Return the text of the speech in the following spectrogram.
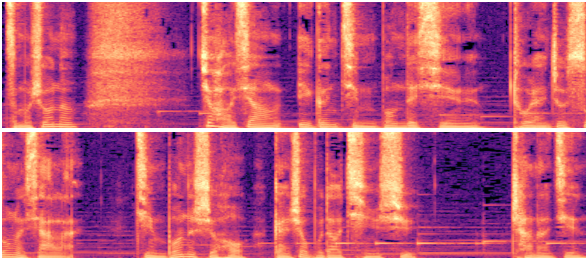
怎么说呢？就好像一根紧绷的弦突然就松了下来，紧绷的时候感受不到情绪，刹那间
